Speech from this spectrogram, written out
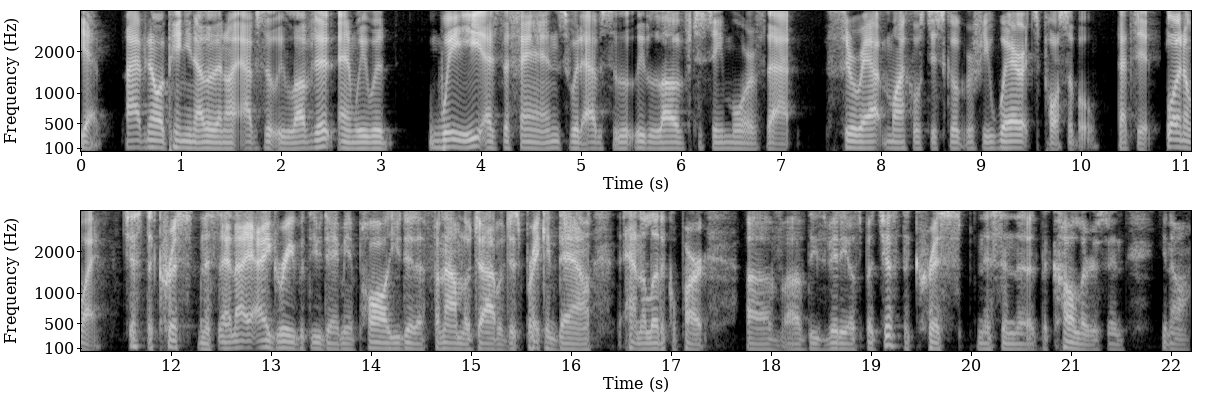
yeah, I have no opinion other than I absolutely loved it, and we would, we as the fans would absolutely love to see more of that throughout Michael's discography where it's possible. That's it. Blown away. Just the crispness, and I, I agree with you, Damien. Paul, you did a phenomenal job of just breaking down the analytical part of of these videos, but just the crispness and the the colors, and you know,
